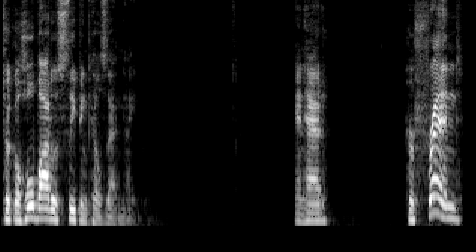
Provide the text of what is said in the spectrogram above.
took a whole bottle of sleeping pills that night and had her friend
